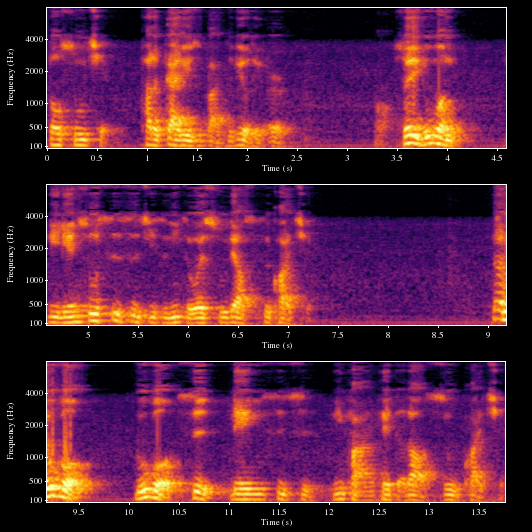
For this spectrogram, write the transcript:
都输钱，它的概率是百分之六点二。哦，所以如果你连输四次，其实你只会输掉四块钱。那如果如果是连赢四次，你反而可以得到十五块钱。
